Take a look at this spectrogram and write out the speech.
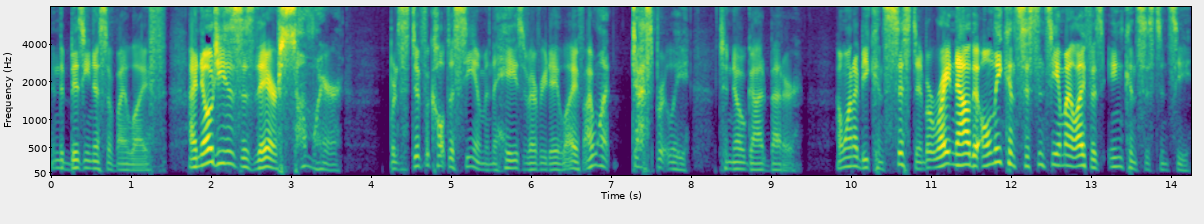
in the busyness of my life. I know Jesus is there somewhere, but it's difficult to see him in the haze of everyday life. I want desperately to know God better. I want to be consistent, but right now, the only consistency in my life is inconsistency.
